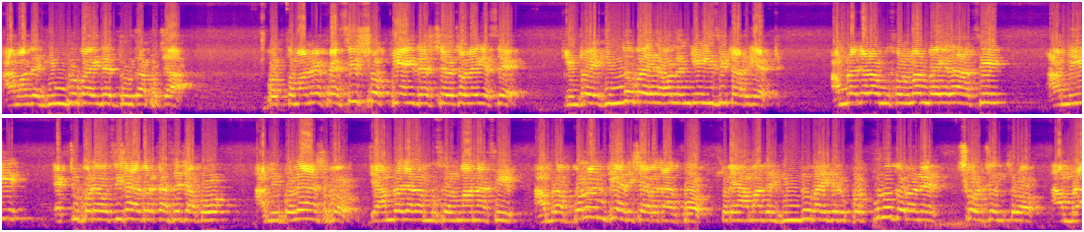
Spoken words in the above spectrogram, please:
আমাদের হিন্দু ভাইদের দুর্গাপূজা বর্তমানে ফ্যাসিস্ট শক্তি এই দেশ ছেড়ে চলে গেছে। কিন্তু এই হিন্দু ভাইরা হলেন যে ইজি টার্গেট আমরা যারা মুসলমান ভাইরা আছি, আমি একটু পরে ওসি সাহেবের কাছে যাব। আমি বলে আসব যে আমরা যারা মুসলমান আছি, আমরা ভলান্টিয়ার হিসাবে থাকব। তবে আমাদের হিন্দু ভাইদের উপর কোনো ধরনের ষড়যন্ত্র আমরা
